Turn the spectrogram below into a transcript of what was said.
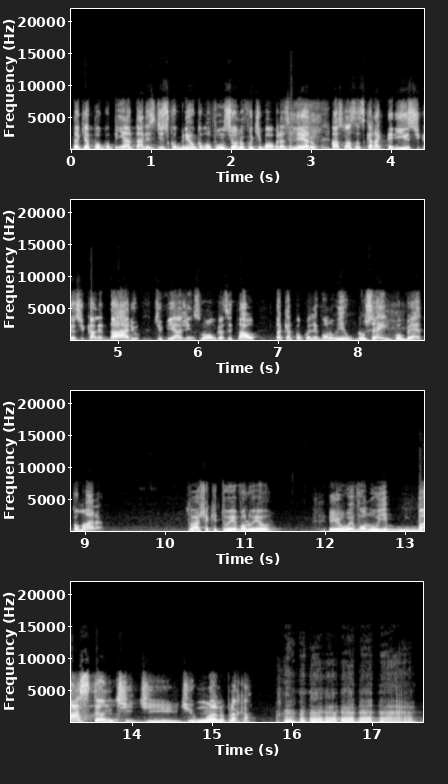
Daqui a pouco o Pinhatares descobriu como funciona o futebol brasileiro, as nossas características de calendário, de viagens longas e tal. Daqui a pouco ele evoluiu. Não sei, vamos ver, tomara. Tu acha que tu evoluiu? Eu evoluí bastante de, de um ano para cá.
